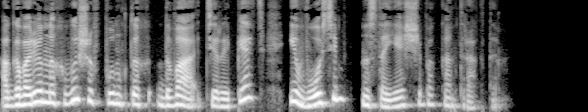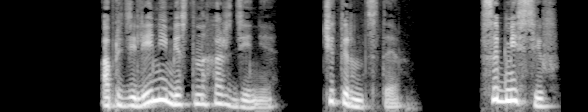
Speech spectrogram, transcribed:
оговоренных выше в пунктах 2-5 и 8 настоящего контракта. Определение местонахождения. 14. Сабмиссив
